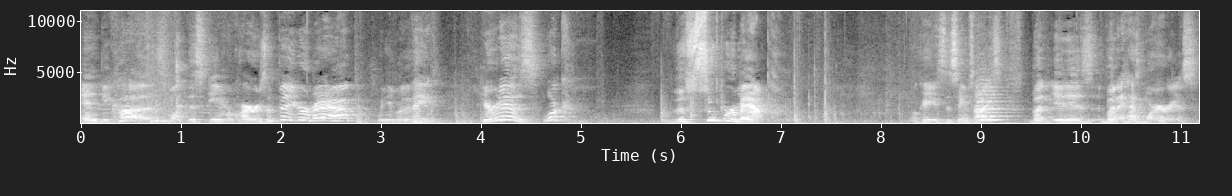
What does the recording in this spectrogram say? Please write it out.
And because well, this game requires a bigger map when you play with eight, here it is. Look, the super map. Okay, it's the same size, but it is, but it has more areas.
